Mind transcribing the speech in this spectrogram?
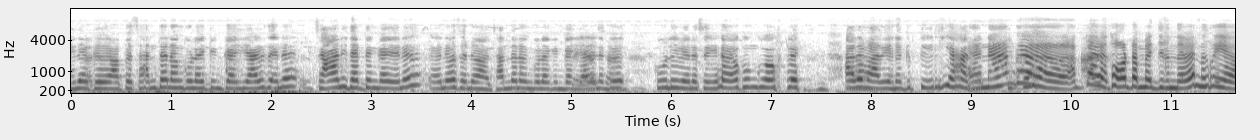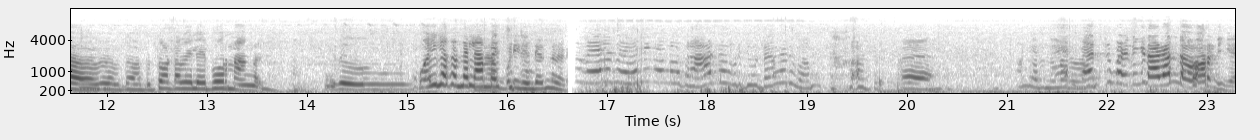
எனக்கு அப்ப சந்தனம் குலைக்கும் கையால் என்ன சாணி தட்டும் கையால் என்ன சொல்லுவாங்க? சந்தனம் குலைக்கும் கையால் எனக்கு கூலி வேலை செய்ய குங்குமம் குலைக்கும் அதை மாதிரி எனக்கு தெரியாது. நாங்க அக்கா தோட்டம் வச்சிருந்தவ நிறைய தோட்ட வேலையை போறாங்க இது கோயில கண்டெல்லாம் நீங்க.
